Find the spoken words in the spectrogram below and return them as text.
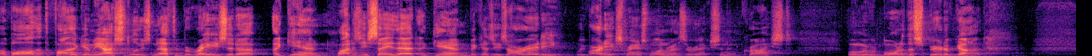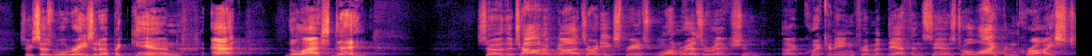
of all that the Father gave me, I should lose nothing but raise it up again. Why does he say that again? Because he's already, we've already experienced one resurrection in Christ when we were born of the Spirit of God. So he says, we'll raise it up again at the last day. So the child of God's already experienced one resurrection, a quickening from a death in sins to a life in Christ,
